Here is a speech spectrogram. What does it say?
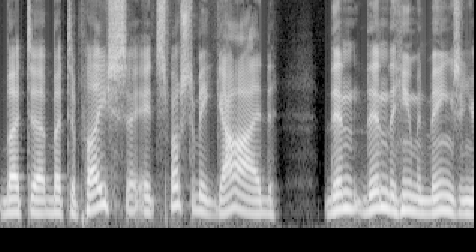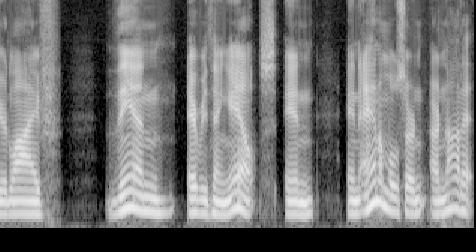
But uh, but to place it's supposed to be God, then then the human beings in your life, then everything else, and and animals are are not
